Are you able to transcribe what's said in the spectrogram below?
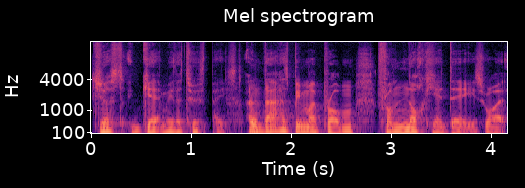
Just get me the toothpaste, and that has been my problem from Nokia days. Right?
